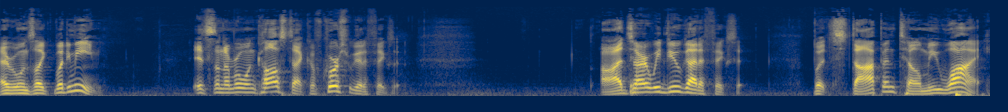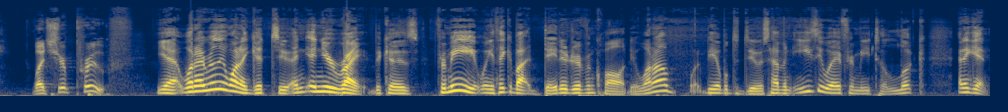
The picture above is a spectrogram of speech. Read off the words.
Everyone's like, "What do you mean? It's the number one call stack. Of course we got to fix it." Odds are we do got to fix it. But stop and tell me why. What's your proof? Yeah, what I really want to get to, and, and you're right, because for me, when you think about data driven quality, what I'll be able to do is have an easy way for me to look. And again,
